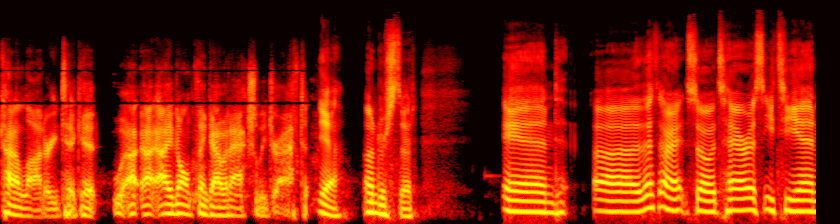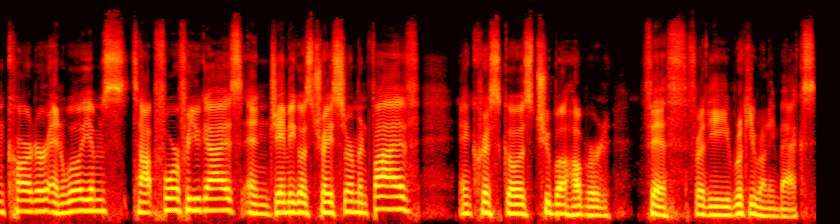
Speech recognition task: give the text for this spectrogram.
kind of lottery ticket. I, I don't think I would actually draft him. Yeah, understood. And uh, that's all right. So it's Harris, Etienne, Carter, and Williams top four for you guys. And Jamey goes Trey Sermon five, and Chris goes Chuba Hubbard fifth for the rookie running backs.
